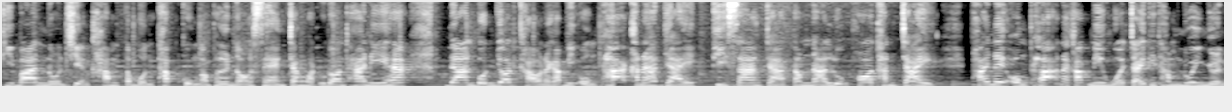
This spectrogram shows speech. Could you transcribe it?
ที่บ้านโนนเชียงค้ำตำบลทับกุงอำเภอหนองแสงจังหวัดอุดรธานีฮะ ด้านบนยอดเขานะครับ มีองค์พระขนาดใหญ่ที่สร้างจากตำนานหลวงพ่อทันใจ ภายในองค์พระนะครับมีหัวใจที่ทำด้วยเงิน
